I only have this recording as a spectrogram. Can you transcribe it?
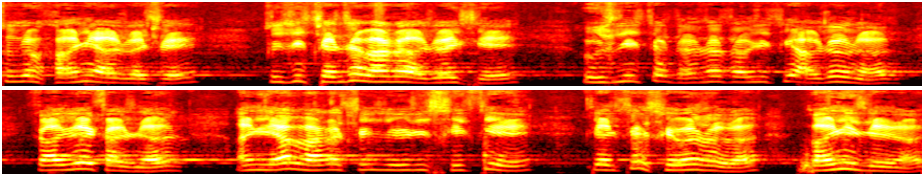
तुझं पाणी आजवायचं आहे तुझी चंद्रभागा आजवायची आहे उजनीच्या धरणात आम्ही ती आजवणार कालवे काढणार आणि या भागाची जेवढी शेती आहे त्यांच्या शिवाराला पाणी देणार.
